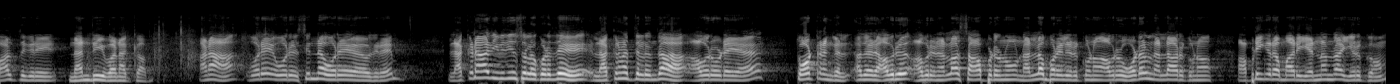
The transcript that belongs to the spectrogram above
வாழ்த்துகிறேன். நன்றி வணக்கம். ஆனால் ஒரே ஒரு சின்ன ஒரே ஒரு லக்னாதிபதியும் சொல்லக்கூடாது லக்கணத்தில் இருந்தால் அவருடைய தோற்றங்கள் அதாவது அவர் அவர் நல்லா சாப்பிடணும் நல்ல முறையில் இருக்கணும் அவர் உடல் நல்லா இருக்கணும் அப்படிங்கிற மாதிரி எண்ணம் தான் இருக்கும்.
